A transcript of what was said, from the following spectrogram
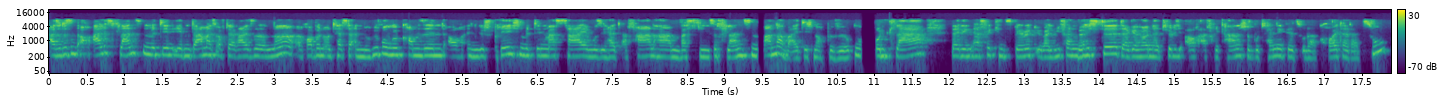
Also das sind auch alles Pflanzen, mit denen eben damals auf der Reise ne, Robin und Tessa in Berührung gekommen sind, auch in Gesprächen mit den Maasai, wo sie halt erfahren haben, was diese Pflanzen anderweitig noch bewirken. Und klar, wer den African Spirit überliefern möchte, da gehören natürlich auch afrikanische Botanicals oder Kräuter dazu.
